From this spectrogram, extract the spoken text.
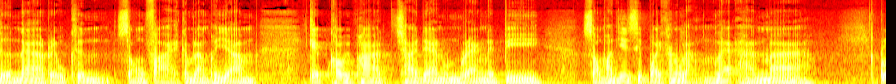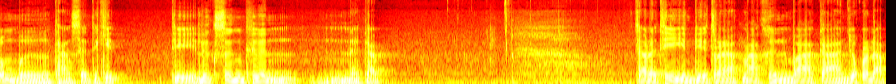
เดินหน้าเร็วขึ้นสองฝ่ายกำลังพยายาม เก็บข้อพิพาทชายแดนรุนแรงในปี 2020 ไว้ข้างหลัง และหันมา ร่วมมือทางเศรษฐกิจที่ลึกซึ้งขึ้นนะครับเจ้าหน้าที่อินเดียตระหนักมากขึ้นว่าการยกระดับ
